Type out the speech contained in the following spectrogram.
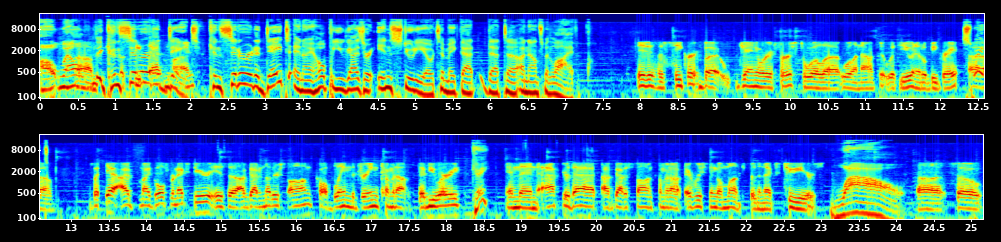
Oh well, Um, consider it a in mind. date. Consider it a date, and I hope you guys are in studio to make that that uh, announcement live. It is a secret, but January 1st, we'll, uh, we'll announce it with you, and it'll be great. Sweet. Um, but yeah, I've, my goal for next year is uh, I've got another song called Blame the Dream coming out in February. Okay. And then after that, I've got a song coming out every single month for the next two years. Wow. Uh, so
